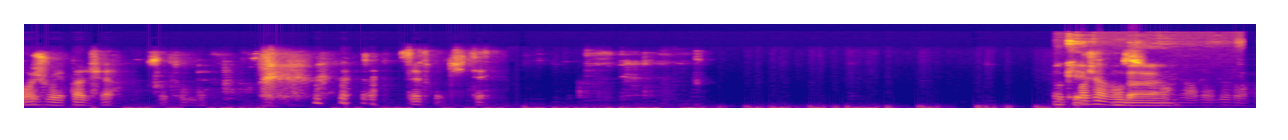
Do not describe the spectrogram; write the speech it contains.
Moi je voulais pas le faire, ça tombe bien. c'est trop cheaté. Ok, Moi j'avance bah, en regardant de loin.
